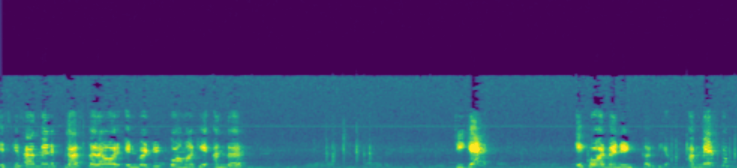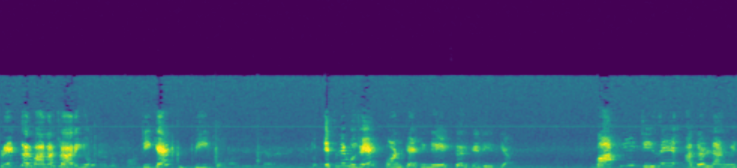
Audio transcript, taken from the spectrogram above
इसके साथ मैंने प्लस करा और इन्वर्टेड कॉमा के अंदर, ठीक है एक और मैंने कर दिया। अब मैं इसको प्रिंट करवाना चाह रही हूँ। ठीक है? बी को। तो इसने मुझे कॉन्केटिनेट करके दे दिया। बाकी चीज़ें अदर लैंग्वेज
